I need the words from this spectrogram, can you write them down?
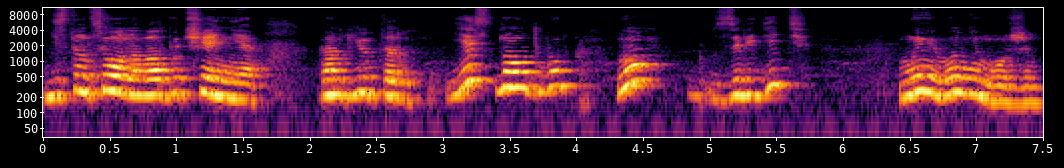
дистанционного обучения компьютер есть, ноутбук, но зарядить мы его не можем.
